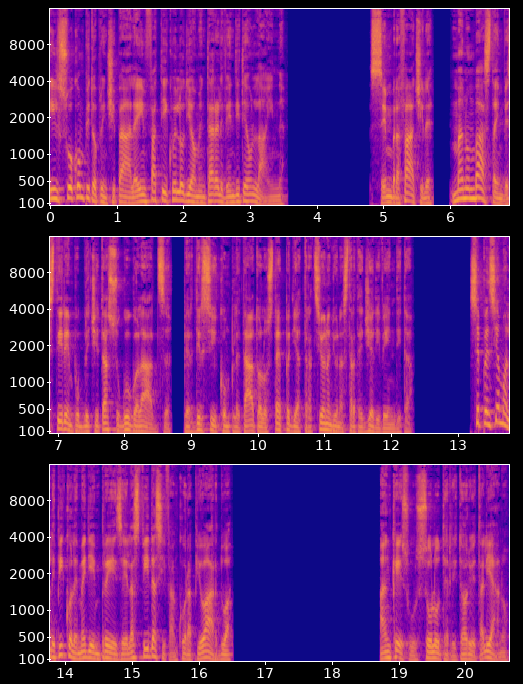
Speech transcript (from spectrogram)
il suo compito principale è infatti quello di aumentare le vendite online. Sembra facile, ma non basta investire in pubblicità su Google Ads per dirsi completato lo step di attrazione di una strategia di vendita. Se pensiamo alle piccole e medie imprese, la sfida si fa ancora più ardua. Anche sul solo territorio italiano.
